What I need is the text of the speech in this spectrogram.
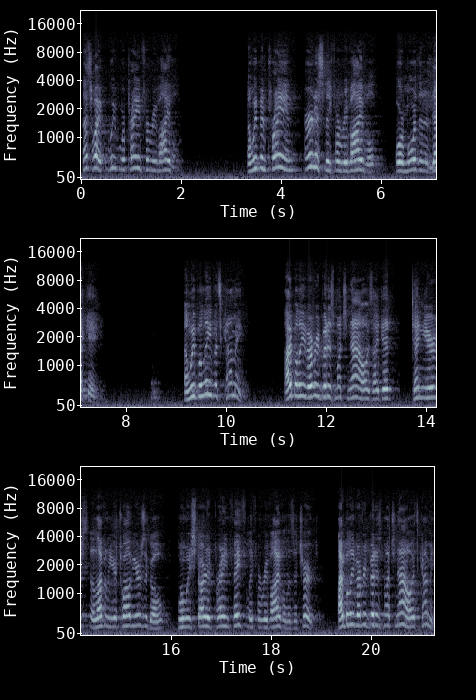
That's why we, we're praying for revival. And we've been praying earnestly for revival for more than a decade. And we believe it's coming. I believe every bit as much now as I did 10 years, 11 years, 12 years ago when we started praying faithfully for revival as a church. I believe every bit as much now it's coming.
